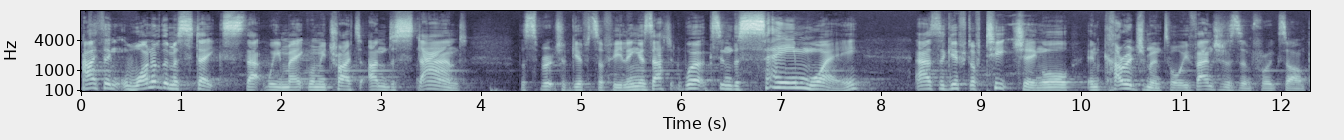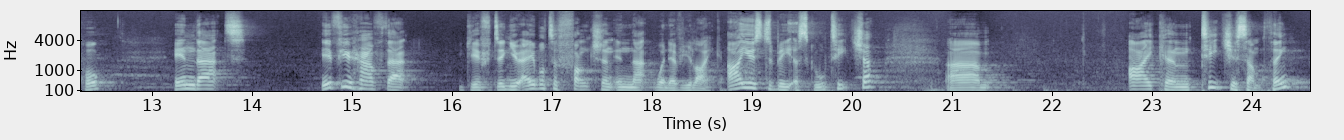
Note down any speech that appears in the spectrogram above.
I think one of the mistakes that we make when we try to understand the spiritual gifts of healing is that it works in the same way as the gift of teaching or encouragement or evangelism, for example in that if you have that gifting, you're able to function in that whenever you like. I used to be a school teacher. Um, I can teach you something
